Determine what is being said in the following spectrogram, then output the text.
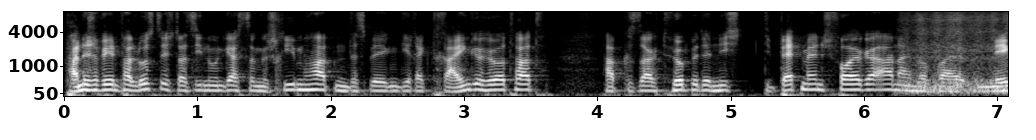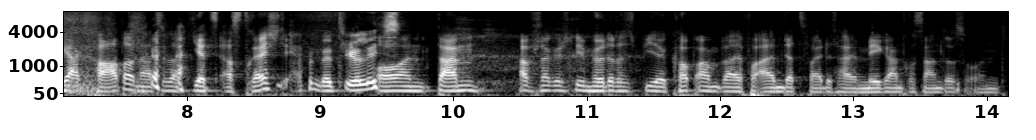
fand ich auf jeden Fall lustig, dass sie nun gestern geschrieben hat und deswegen direkt reingehört hat. Hab gesagt, hör bitte nicht die Batman-Folge an, einfach weil mega Kater. Und dann hat sie gesagt, jetzt erst recht. Natürlich. Und dann habe ich noch geschrieben, hör dir das Bier Cop an, weil vor allem der zweite Teil mega interessant ist und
